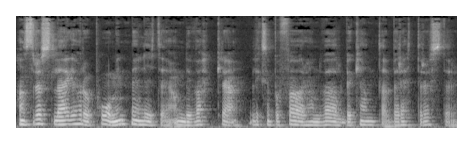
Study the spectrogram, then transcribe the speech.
Hans röstläge har då påmint mig lite om de vackra, liksom på förhand välbekanta berättröster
